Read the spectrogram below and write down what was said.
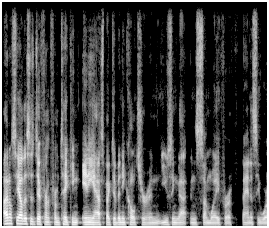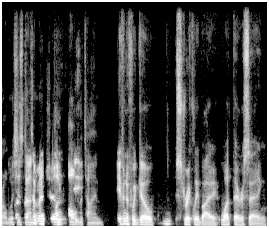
I don't see how this is different from taking any aspect of any culture and using that in some way for a fantasy world, which is done mention, like, all the time. even if we go strictly by what they're saying,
